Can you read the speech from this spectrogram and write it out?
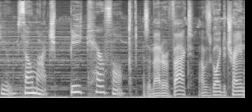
Thank you so much. Be careful. As a matter of fact, I was going to train.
